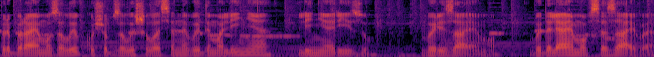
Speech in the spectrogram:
Прибираємо заливку, щоб залишилася невидима лінія, лінія різу. Вирізаємо. Видаляємо все зайве.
